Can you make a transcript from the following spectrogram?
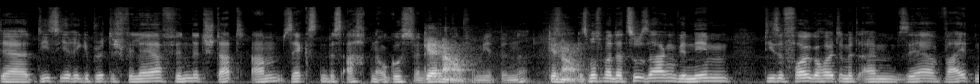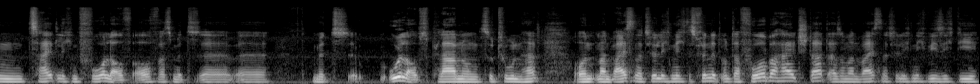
der diesjährige British Flair findet statt am 6. bis 8. August, wenn genau. ich informiert bin. Ne? Genau. Jetzt muss man dazu sagen, wir nehmen diese Folge heute mit einem sehr weiten zeitlichen Vorlauf auf, was mit, äh, äh mit Urlaubsplanung zu tun hat. Und man weiß natürlich nicht, es findet unter Vorbehalt statt, also man weiß natürlich nicht, wie sich die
